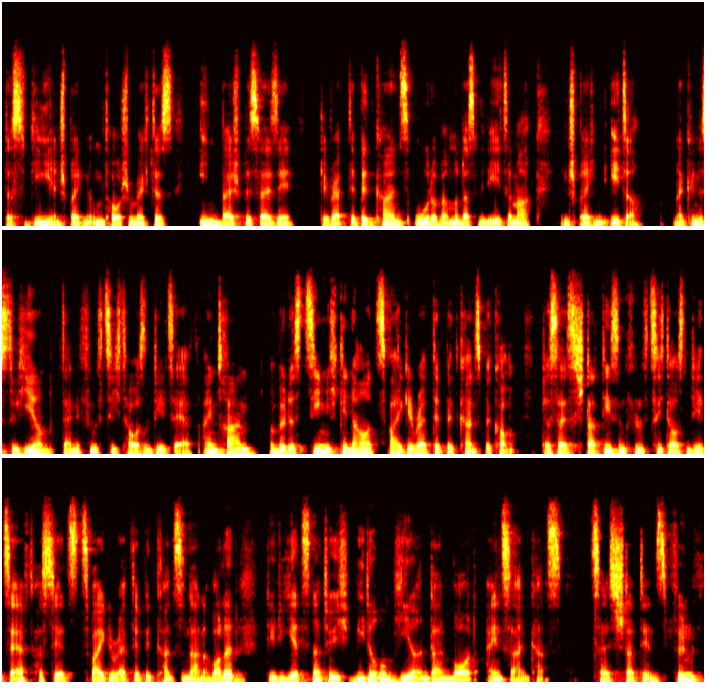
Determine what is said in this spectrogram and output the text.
dass du die entsprechend umtauschen möchtest in beispielsweise gerappte Bitcoins oder wenn man das mit Ether macht, entsprechend Ether. Und dann könntest du hier deine 50.000 DCF eintragen und würdest ziemlich genau zwei gerappte Bitcoins bekommen. Das heißt, statt diesen 50.000 DCF hast du jetzt zwei gerappte Bitcoins in deiner Wallet, die du jetzt natürlich wiederum hier in dein Board einzahlen kannst. Das heißt, statt den 5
